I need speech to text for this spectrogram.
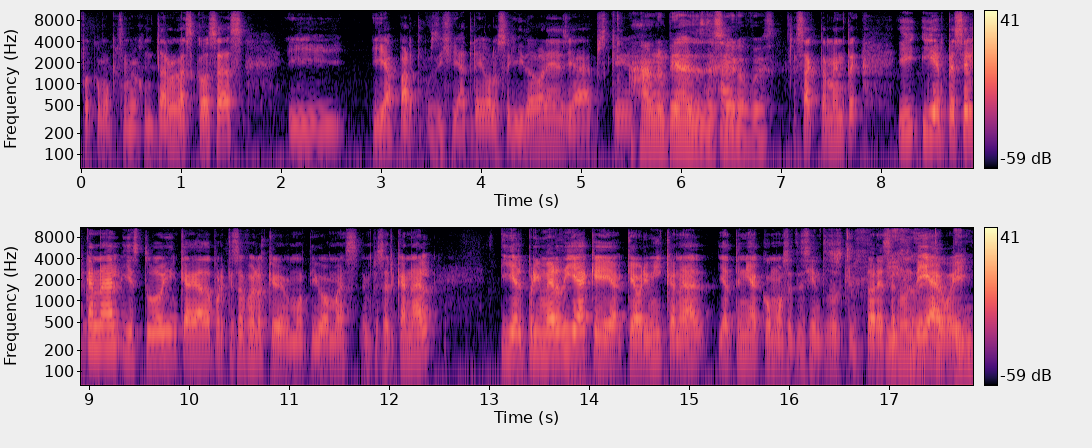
fue como que se me juntaron las cosas y, y aparte pues dije, ya traigo los seguidores, ya pues que Ajá, no empiezas desde Ajá. cero, pues. exactamente. Y, y empecé el canal y estuvo bien cagado porque eso fue lo que me motivó más. Empecé el canal y el primer día que, que abrí mi canal ya tenía como 700 suscriptores en Hijo un de día, güey.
